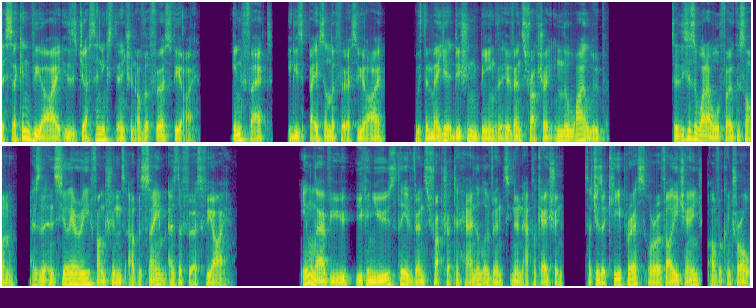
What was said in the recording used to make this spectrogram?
The second VI is just an extension of the first VI. In fact, it is based on the first VI, with the major addition being the event structure in the while loop. So this is what I will focus on, as the ancillary functions are the same as the first VI. In LabVIEW, you can use the event structure to handle events in an application, such as a key press or a value change of a control.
